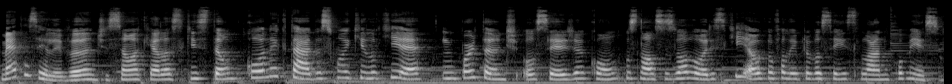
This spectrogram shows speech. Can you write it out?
Metas relevantes são aquelas que estão conectadas com aquilo que é importante, ou seja, com os nossos valores, que é o que eu falei para vocês lá no começo.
